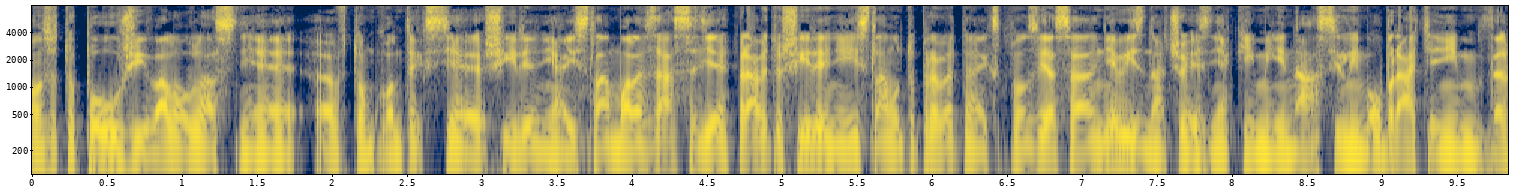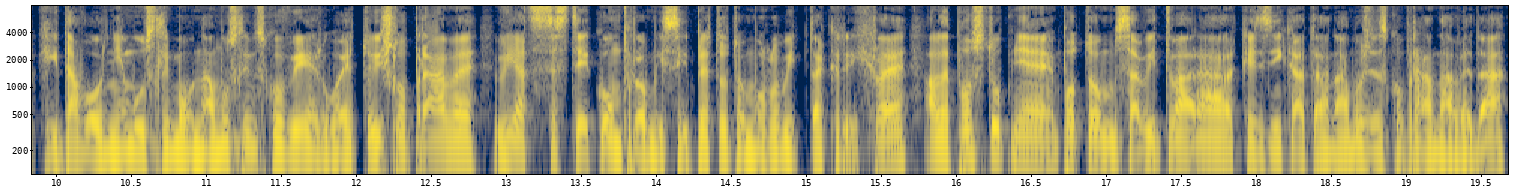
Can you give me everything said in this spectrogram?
On sa to používalo vlastne e, v tom kontexte šírenia islámu, ale v zásade práve to šírenie islámu, tu prvotná explózia sa nevyznačuje s nejakými násilným obrátením veľkých davov nemuslimov na muslimskú vieru. Je. To išlo práve viac cez tie kompromisy, preto to mohlo byť tak rýchle. Ale postupne potom sa vytvára, keď vzniká tá nábožensko-právna veda,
